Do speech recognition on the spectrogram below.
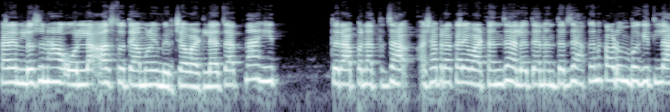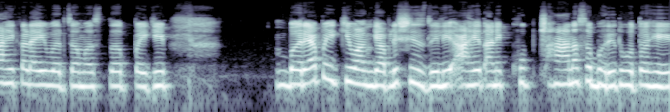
कारण लसूण हा ओला असतो त्यामुळे मिरच्या वाटल्या जात नाहीत. तर आपण आता झा अशा प्रकारे वाटण झालं. त्यानंतर झाकण काढून बघितलं आहे कढाईवरचं मस्तपैकी बऱ्यापैकी वांगी आपली शिजलेली आहेत आणि खूप छान असं भरीत होतं हे.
